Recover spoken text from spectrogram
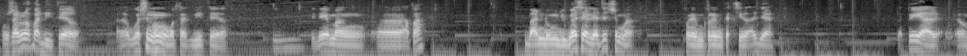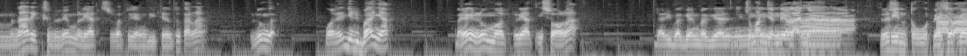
perusahaan lu apa detail. Karena gue seneng motret detail. Jadi emang eh, apa? Bandung juga saya lihatnya cuma frame-frame kecil aja. Tapi ya eh, menarik sebenarnya melihat sesuatu yang detail tuh karena lu nggak motretnya jadi banyak. Bayangin lu mau lihat isola dari bagian-bagian ini. Cuman jendelanya, ah, terus pintu utara. besoknya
